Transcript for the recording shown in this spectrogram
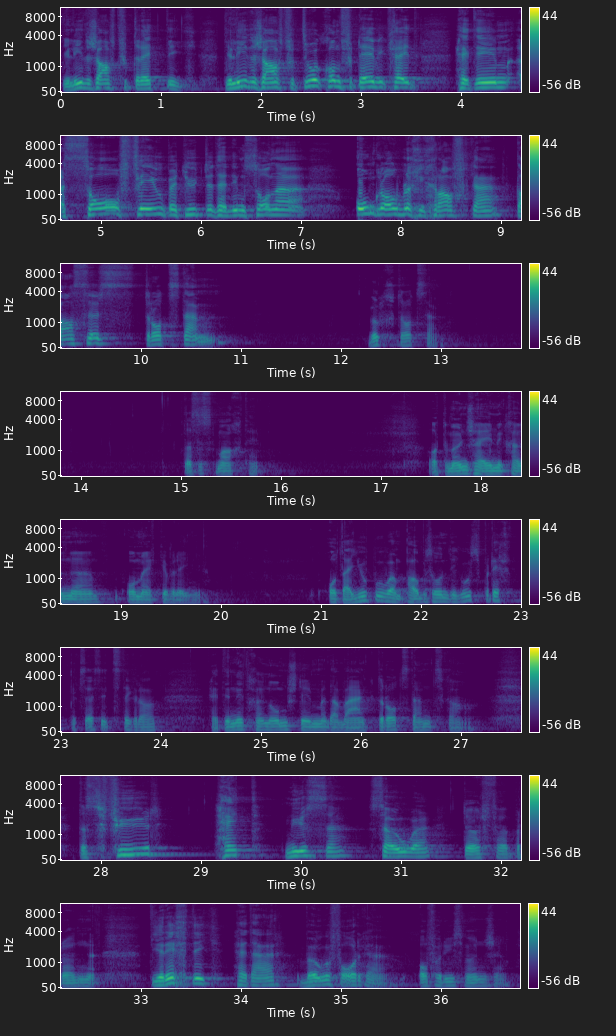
Die Leidenschaft für die Rettung, die Leidenschaft für die Zukunft, für die Ewigkeit, hat ihm so viel bedeutet, hat ihm so eine unglaubliche Kraft gegeben, dass er es trotzdem, wirklich trotzdem, dass er es gemacht hat. Und die Menschen haben ihn können Umwege bringen. Und der Jubel, der am Palmsonntag ausbricht, wir sehen es jetzt gerade, hat er nicht umstimmen den Weg trotzdem zu gehen. Das Feuer hat müssen, sollen, dürfen brennen. Die Richtung hat er vorgeben, auch für uns Menschen.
